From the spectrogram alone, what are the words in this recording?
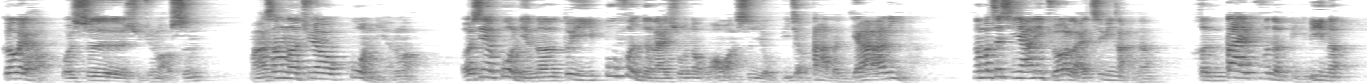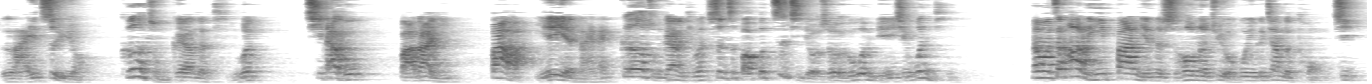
各位好，我是许军老师。马上呢就要过年了，而现在过年呢，对于部分人来说呢，往往是有比较大的压力的。那么这些压力主要来自于哪呢？很大一部分的比例呢，来自于哦各种各样的提问，七大姑八大姨、爸爸、爷爷奶奶各种各样的提问，甚至包括自己有时候也会问别人一些问题。那么在二零一八年的时候呢，就有过一个这样的统计。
